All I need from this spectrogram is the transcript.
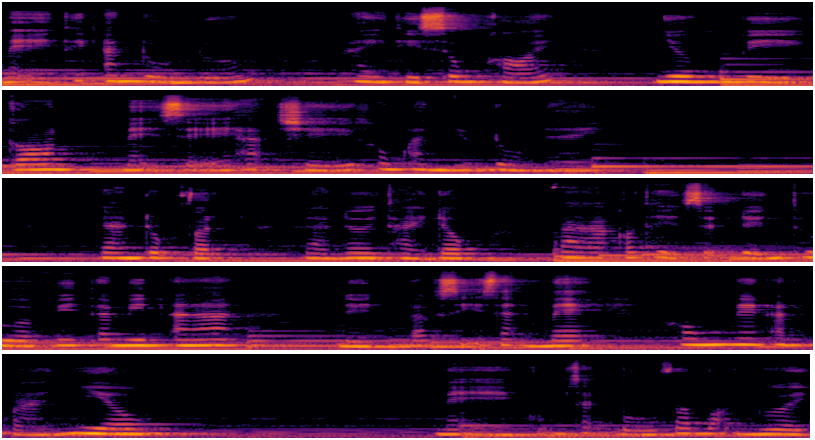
Mẹ thích ăn đồ nướng hay thịt sông khói nhưng vì con, mẹ sẽ hạn chế không ăn những đồ này gan động vật là nơi thải độc và có thể dẫn đến thừa vitamin A, nên bác sĩ dặn mẹ không nên ăn quá nhiều. Mẹ cũng dặn bố và mọi người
